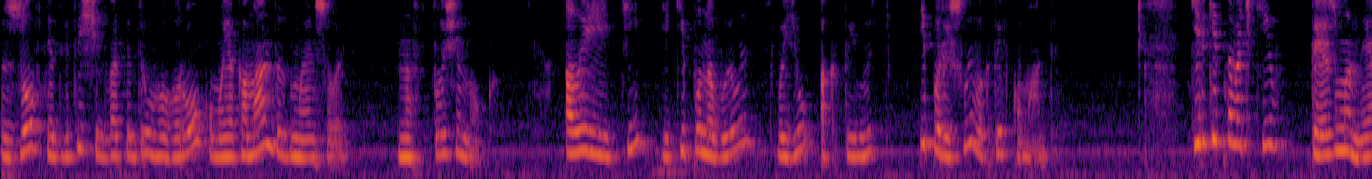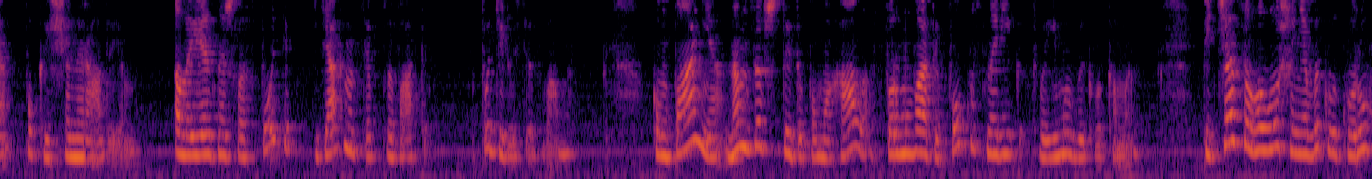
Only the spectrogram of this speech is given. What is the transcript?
З жовтня 2022 року моя команда зменшилась на 100 жінок. Але є ті, які поновили свою активність і перейшли в актив команди. Кількість новачків теж мене поки що не радує. Але я знайшла спосіб, як на це впливати. Поділюся з вами. Компанія нам завжди допомагала сформувати фокус на рік своїми викликами. Під час оголошення виклику рух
